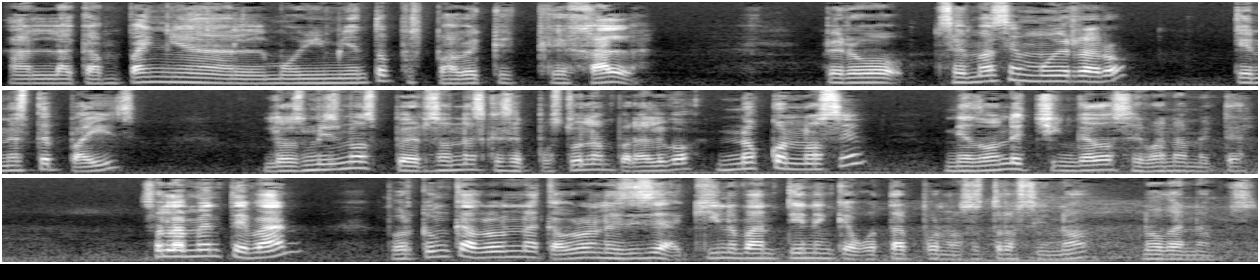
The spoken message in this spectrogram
a la campaña, al movimiento, pues para ver qué, qué jala. Pero se me hace muy raro que en este país los mismos personas que se postulan para algo no conocen ni a dónde chingados se van a meter. Solamente van porque un cabrón, una cabrón les dice, aquí no van, tienen que votar por nosotros, si no, no ganamos.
